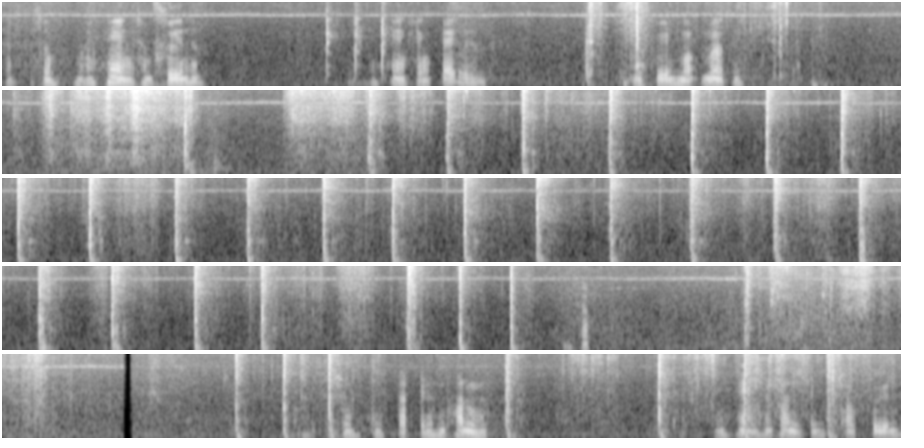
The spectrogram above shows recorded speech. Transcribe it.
ครับท่านผู้ชมไม้แห้งทำฟืนครับ แห้งแข็งแป๊กเลยครับทำฟืนเหมาะมากเลย ตัดเป็นท่อนๆครับแห้งท่อนๆเป็นทำฟืน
